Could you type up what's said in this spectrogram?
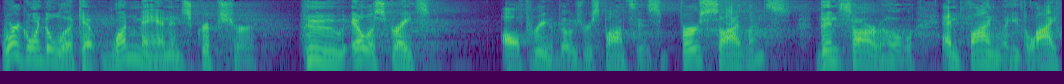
we're going to look at one man in Scripture who illustrates all three of those responses first, silence, then sorrow, and finally, life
